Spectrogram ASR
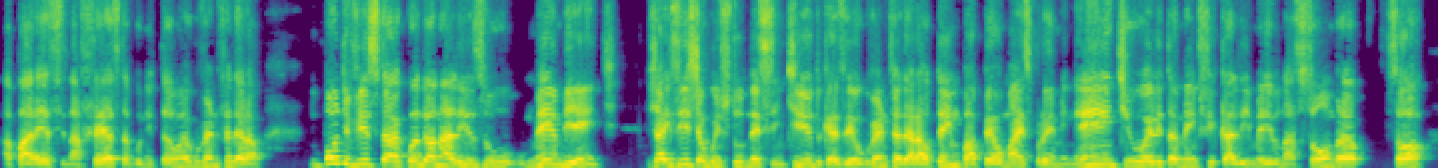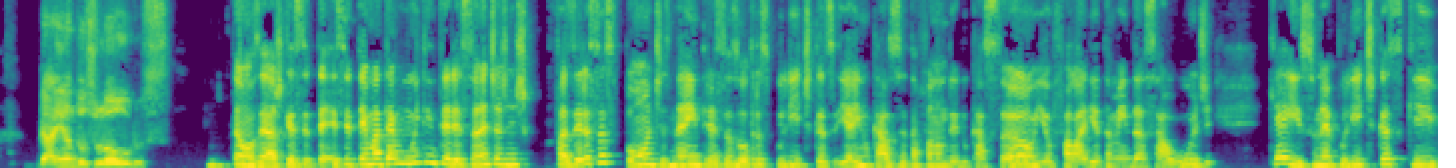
aparece na festa bonitão é o governo federal. Do ponto de vista, quando eu analiso o meio ambiente, já existe algum estudo nesse sentido? Quer dizer, o governo federal tem um papel mais proeminente ou ele também fica ali meio na sombra, só ganhando os louros? Então, Zé, acho que esse, esse tema é até muito interessante a gente fazer essas pontes, né, entre essas outras políticas, e aí no caso você está falando da educação, e eu falaria também da saúde, que é isso, né? Políticas que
